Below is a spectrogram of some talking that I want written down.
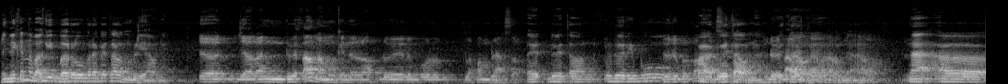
ini kan bagi baru berapa tahun beliau nih? Eh, jalan dua tahun lah mungkin dari 2018 loh. Eh, dua tahun 2000 2018. Pak, dua tahun lah Dua dua tahun, tahun, dua tahun. Nah, nah eh,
